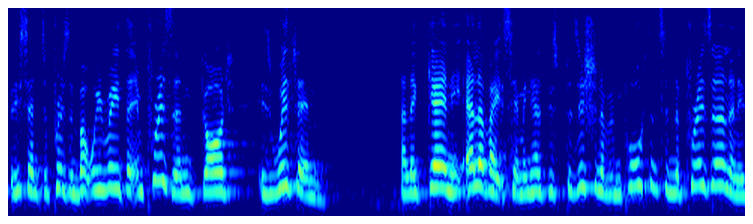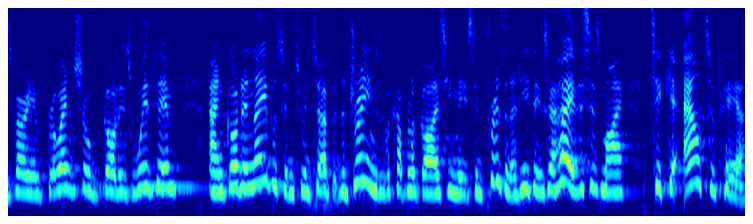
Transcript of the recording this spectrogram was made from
but he's sent to prison. But we read that in prison, God is with him. And again, he elevates him he has this position of importance in the prison and he's very influential. God is with him and God enables him to interpret the dreams of a couple of guys he meets in prison. And he thinks, oh, hey, this is my ticket out of here.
